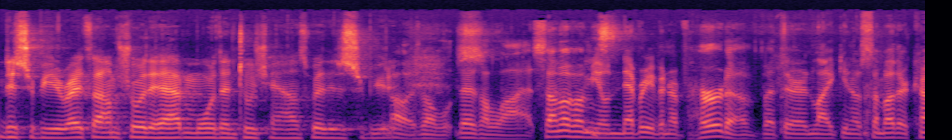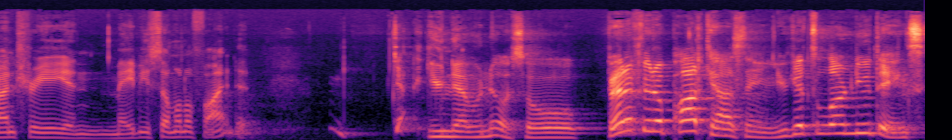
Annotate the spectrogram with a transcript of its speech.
distribute it, right? So I'm sure they have more than two channels where they distribute it. Oh, there's a, there's a lot. Some of them you'll never even have heard of, but they're in like, you know, some other country and maybe someone will find it yeah, you never know. So benefit of podcasting, you get to learn new things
